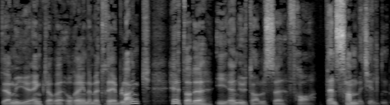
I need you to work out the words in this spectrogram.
Det er mye enklere å regne med tre blank, heter det i en uttalelse fra den samme kilden.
